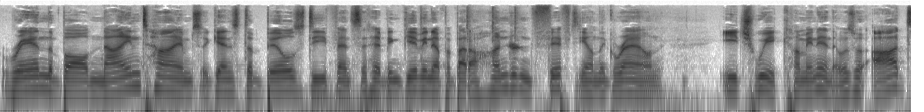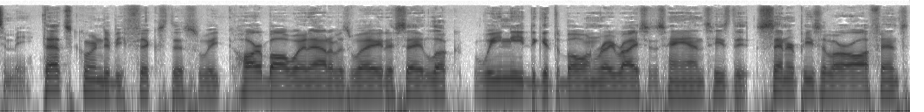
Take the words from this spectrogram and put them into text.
ran the ball nine times against a Bills defense that had been giving up about 150 on the ground each week coming in. That was odd to me. That's going to be fixed this week. Harbaugh went out of his way to say, "Look, we need to get the ball in Ray Rice's hands. He's the centerpiece of our offense,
